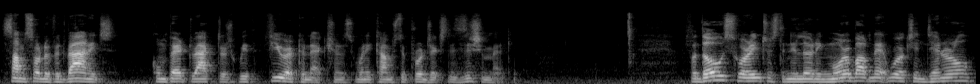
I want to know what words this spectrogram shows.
some sort of advantage compared to actors with fewer connections when it comes to project's decision making. For those who are interested in learning more about networks in general,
